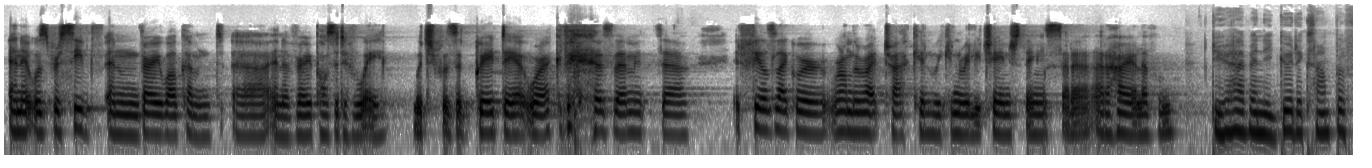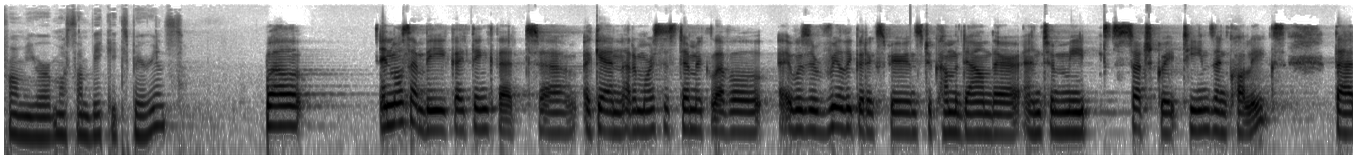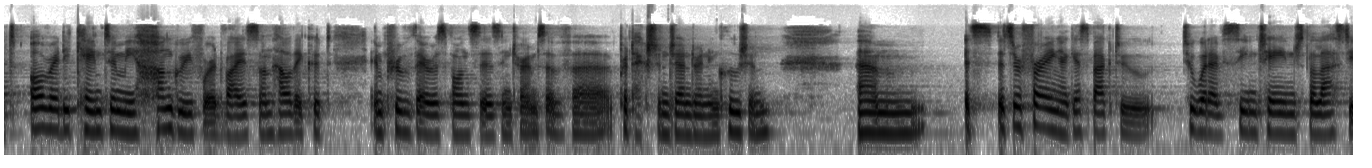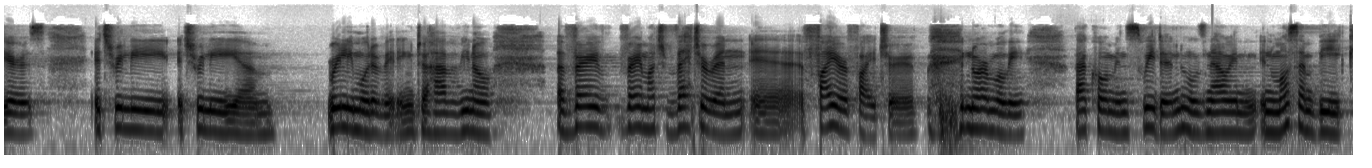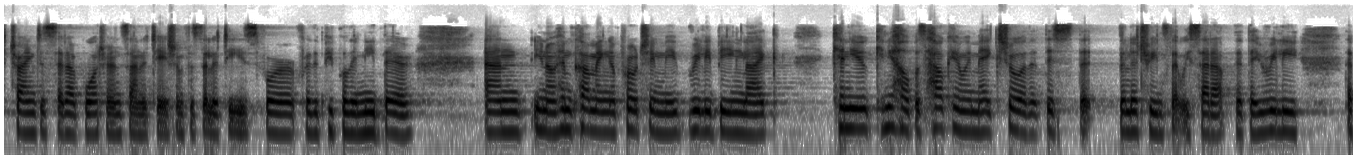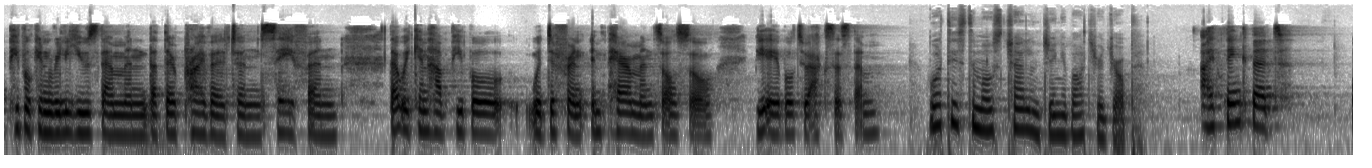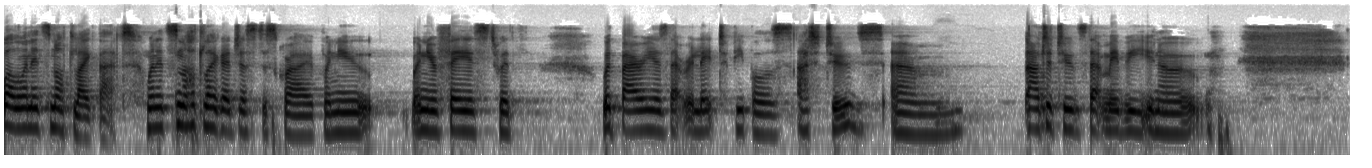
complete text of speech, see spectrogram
and it was received and very welcomed uh, in a very positive way, which was a great day at work because then it uh, it feels like we're we're on the right track and we can really change things at a at a higher level. Do you have any good example from your Mozambique experience? Well, in Mozambique, I think that uh, again at a more systemic level, it was a really good experience to come down there and to meet such great teams and colleagues that already came to me hungry for advice on how they could improve their responses in terms of uh, protection, gender, and inclusion. Um, it's it's referring, I guess, back to to what I've seen change the last years. It's really it's really um, really motivating to have you know a very very much veteran uh, firefighter normally back home in Sweden who's now in, in Mozambique trying to set up water and sanitation facilities for, for the people in need there and you know him coming approaching me really being like can you can you help us how can we make sure that this that the latrines that we set up that they really that people can really use them and that they're private and safe and that we can have people with different impairments also be able to access them. What is the most challenging about your job? I think that well when it's not like that, when it's not like I just described, when you when you're faced with with barriers that relate to people's attitudes, um, attitudes that maybe you know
